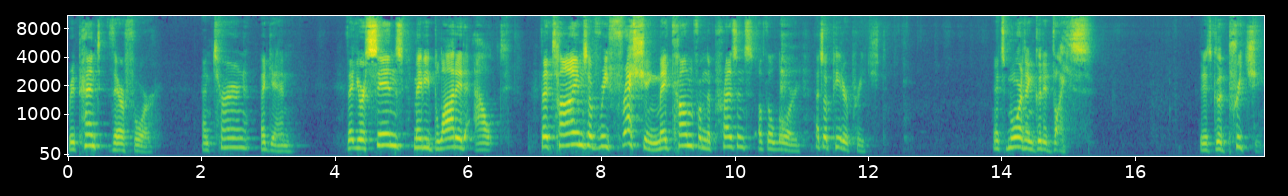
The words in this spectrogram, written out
Repent, therefore, and turn again, that your sins may be blotted out, that times of refreshing may come from the presence of the Lord. That's what Peter preached. It's more than good advice, it is good preaching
